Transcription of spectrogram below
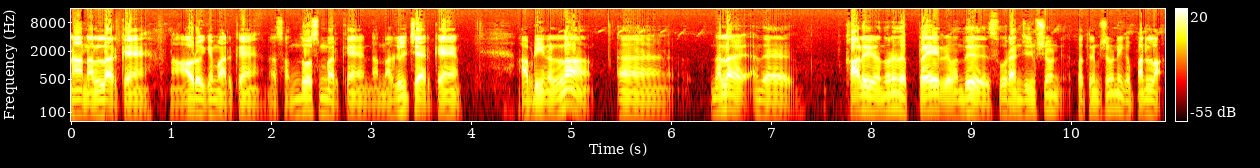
நான் நல்லா இருக்கேன் நான் ஆரோக்கியமாக இருக்கேன் நான் சந்தோஷமாக இருக்கேன் நான் மகிழ்ச்சியாக இருக்கேன் அப்படின்னு எல்லாம் நல்லா அந்த காலையில் இருந்தோடனே இந்த ப்ரேயர் வந்து ஒரு அஞ்சு நிமிஷம் பத்து நிமிஷம் நீங்கள் பண்ணலாம்.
